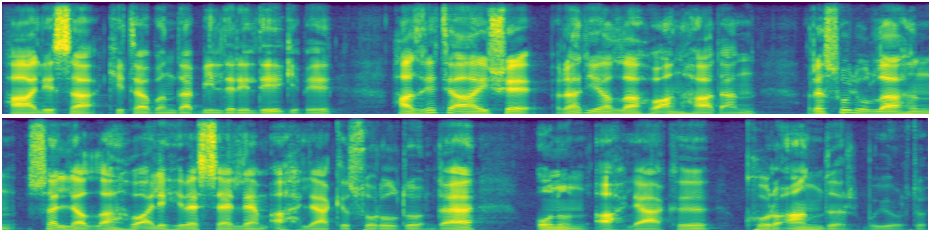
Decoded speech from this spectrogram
Halisa kitabında bildirildiği gibi Hazreti Ayşe radıyallahu anhadan Resulullah'ın sallallahu aleyhi ve sellem ahlakı sorulduğunda onun ahlakı Kur'an'dır buyurdu.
